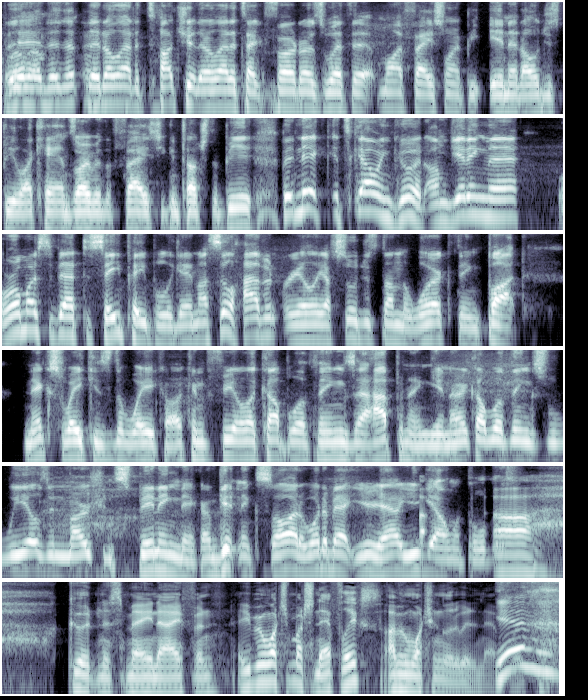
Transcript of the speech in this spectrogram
They're, they're, they're not allowed to touch it. They're allowed to take photos with it. My face won't be in it. I'll just be like hands over the face. You can touch the beard. But Nick, it's going good. I'm getting there. We're almost about to see people again. I still haven't really. I've still just done the work thing, but next week is the week. I can feel a couple of things are happening. You know, a couple of things, wheels in motion, spinning. Nick, I'm getting excited. What about you? How are you going with all this? Oh, goodness me, Nathan. Have you been watching much Netflix? I've been watching a little bit of Netflix. yeah.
